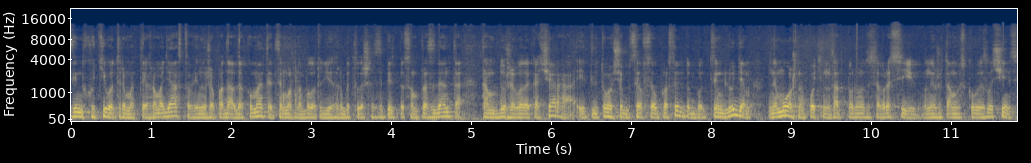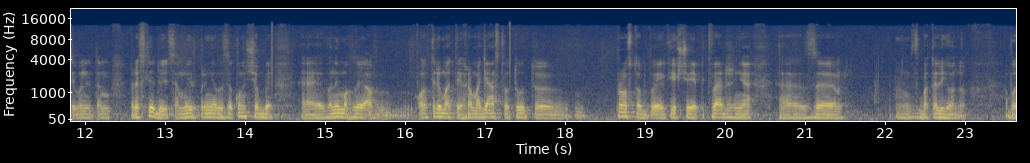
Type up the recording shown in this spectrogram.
він хотів отримати громадянство. Він вже подав документи. Це можна було тоді зробити лише за підписом президента. Там дуже велика черга. І для того, щоб це все упростити, бо цим людям не можна потім назад повернутися в Росію. Вони вже там військові злочинці, вони там переслідуються. Ми прийняли закон, щоб е, вони могли отримати громадянство тут е, просто, якщо є підтвердження е, з з батальйону. або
